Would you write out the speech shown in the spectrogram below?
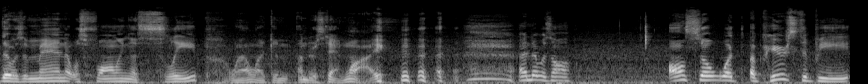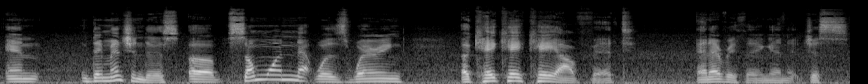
there was a man that was falling asleep. Well, I can understand why. and there was all also what appears to be, and they mentioned this, uh, someone that was wearing a KKK outfit and everything, and it just,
